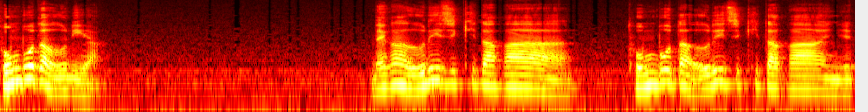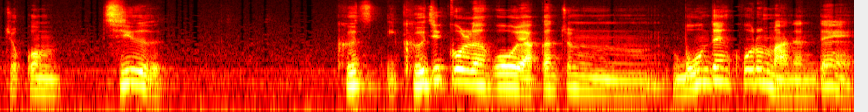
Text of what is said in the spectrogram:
돈보다 의리야. 내가 의리 지키다가 돈보다 의리 지키다가 이제 조금 지읒 그 그지 꼴라고 약간 좀 모은된 꼴은 많은데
